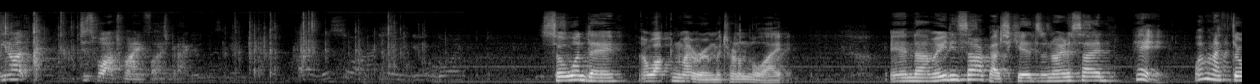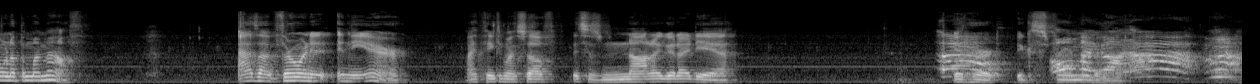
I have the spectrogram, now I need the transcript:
You know what? Just watch my flashback. This will actually be getting going. So one day, I walk into my room, I turn on the light, and um, I'm eating Sour Patch Kids, and I decide, hey, why don't I throw one up in my mouth? As I'm throwing it in the air, I think to myself, this is not a good idea. It hurt extremely bad.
